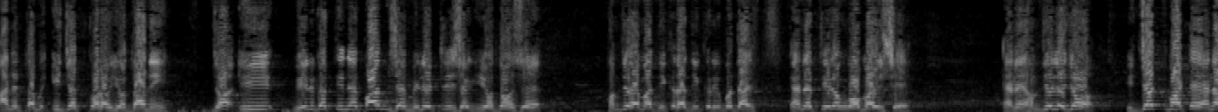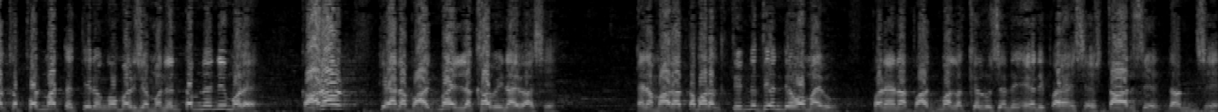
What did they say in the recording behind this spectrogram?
આને તમે ઇજ્જત કરો યોદ્ધાની. જો એ વીરગતિને પામશે મિલિટરી છે, યોદ્ધો છે. સમજો એમાં દીકરા દીકરી બધા એને તિરંગો મળશે. એને સમજી લેજો ઇજ્જત માટે, એના કફન માટે તિરંગો મળશે. મને તમને નહીં મળે. કારણ કે એના ભાગમાં એ લખાવીને આવ્યા છે. એના મારા તમારા તીર નથી એને દેવામાં આવ્યું. પણ એના ભાગમાં લખેલું છે ને એની પાસે છે, સ્ટાર છે, દંડ છે.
